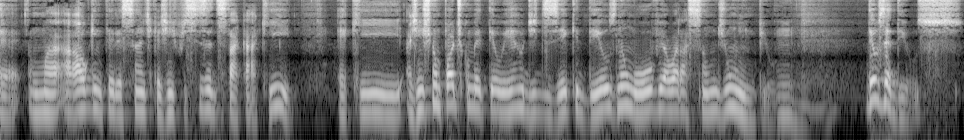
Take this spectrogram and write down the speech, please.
É, uma, algo interessante que a gente precisa destacar aqui é que a gente não pode cometer o erro de dizer que Deus não ouve a oração de um ímpio. Uhum. Deus é Deus.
